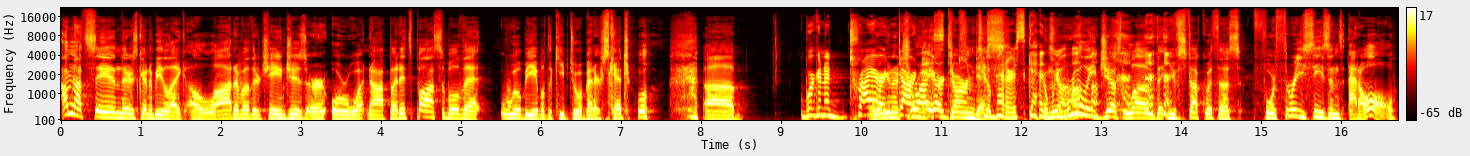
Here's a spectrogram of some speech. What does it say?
I'm not saying there's gonna be like a lot of other changes or or whatnot, but it's possible that we'll be able to keep to a better schedule. Uh, We're going to try we're our gonna darndest try our to keep to a better schedule. and we really just love that you've stuck with us for three seasons at all.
